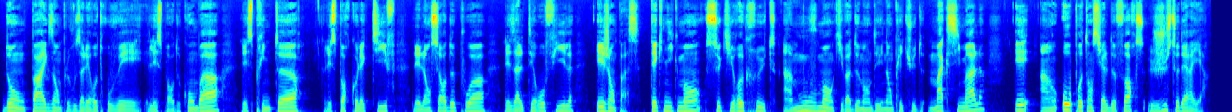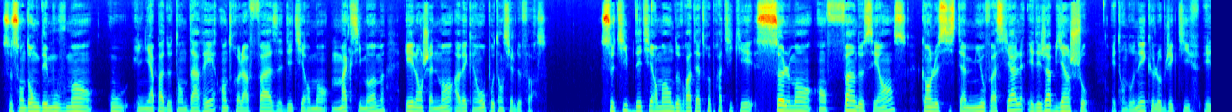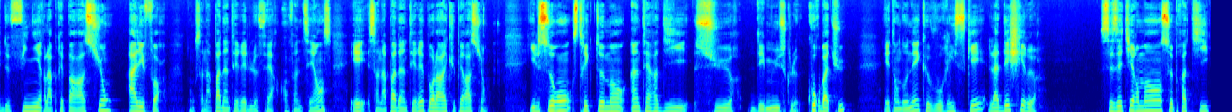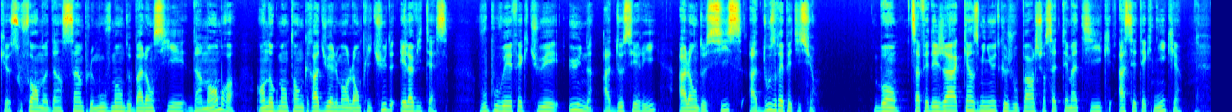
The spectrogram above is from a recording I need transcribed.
Donc par exemple, vous allez retrouver les sports de combat, les sprinteurs, les sports collectifs, les lanceurs de poids, les haltérophiles, et j'en passe. Techniquement, ceux qui recrutent un mouvement qui va demander une amplitude maximale et un haut potentiel de force juste derrière. Ce sont donc des mouvements où il n'y a pas de temps d'arrêt entre la phase d'étirement maximum et l'enchaînement avec un haut potentiel de force. Ce type d'étirement devra être pratiqué seulement en fin de séance quand le système myofascial est déjà bien chaud, étant donné que l'objectif est de finir la préparation à l'effort. Donc ça n'a pas d'intérêt de le faire en fin de séance et ça n'a pas d'intérêt pour la récupération. Ils seront strictement interdits sur des muscles courbatus, étant donné que vous risquez la déchirure. Ces étirements se pratiquent sous forme d'un simple mouvement de balancier d'un membre en augmentant graduellement l'amplitude et la vitesse. Vous pouvez effectuer une à deux séries allant de 6 à 12 répétitions. Bon, ça fait déjà 15 minutes que je vous parle sur cette thématique assez technique.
